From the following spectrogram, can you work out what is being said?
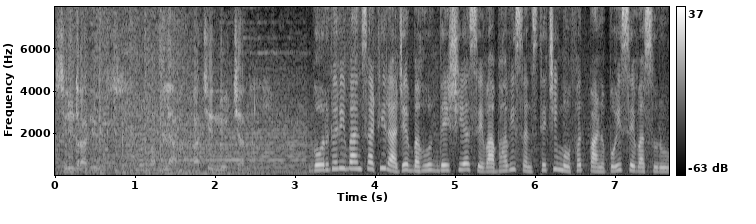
वसुंधरा न्यूज आपल्या हक्काचे न्यूज चॅनल. गोरगरिबांसाठी राजे बहुउद्देशीय सेवाभावी संस्थेची मोफत पाणपोई सेवा सुरू.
